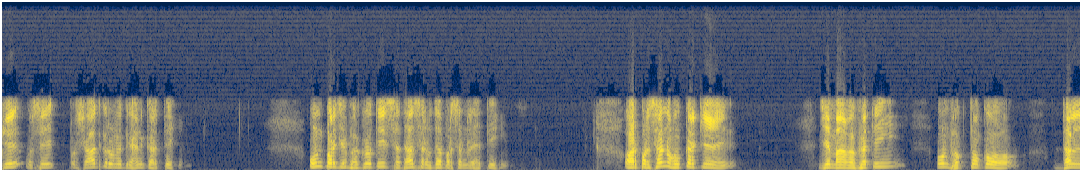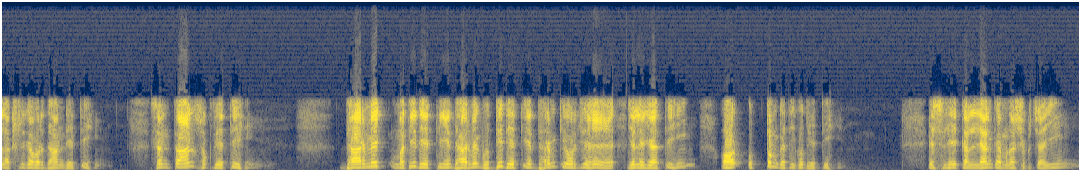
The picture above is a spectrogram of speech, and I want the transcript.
फिर उसे प्रसाद के रूप में ग्रहण करते हैं। उन पर जो भगवती सदा सर्वदा प्रसन्न रहती है। और प्रसन्न होकर के जे माँ भगवती, उन भक्तों को धन लक्ष्मी का वरदान देती है, संतान सुख देती है, धार्मिक मति देती है, धार्मिक बुद्धि देती है, धर्म की ओर जो है जले जाती है। और उत्तम गति को देती है। इसलिए कल्याण का मनुष्य चाहिए।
